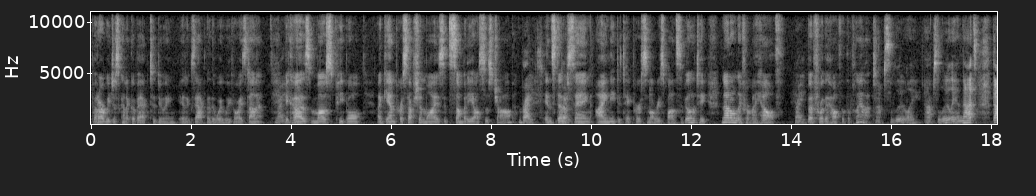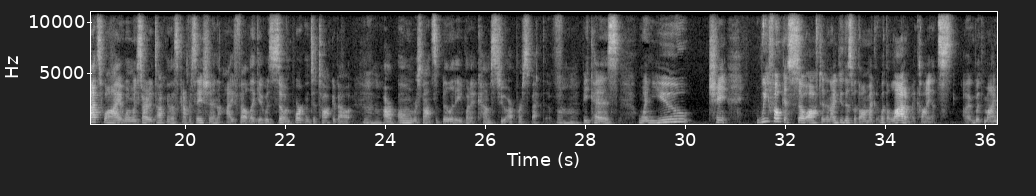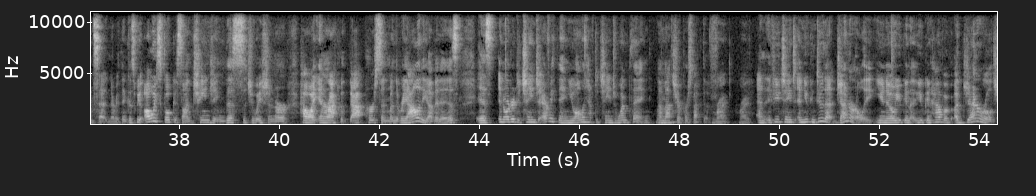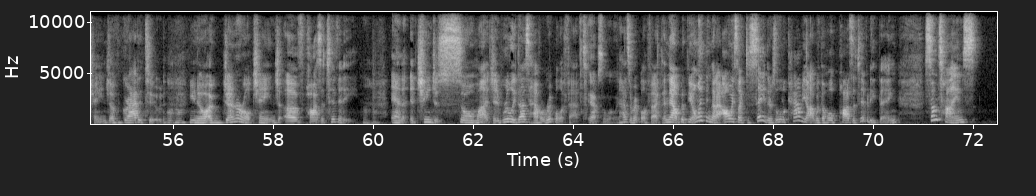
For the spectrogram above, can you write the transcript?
But are we just going to go back to doing it exactly the way we've always done it? Right. Because most people, again, perception wise, it's somebody else's job Right. instead of saying, I need to take personal responsibility, not only for my health, Right. but for the health of the planet. Absolutely, absolutely, and that's that's why when we started talking this conversation, I felt like it was so important to talk about mm-hmm. our own responsibility when it comes to our perspective, mm-hmm. because when you change, we focus so often, and I do this with all my with a lot of my clients. Uh, with mindset and everything because we always focus on changing this situation or how i interact with that person when the reality of it is is in order to change everything you only have to change one thing and that's your perspective. Right, right. and if you change and you can do that generally you know you can you can have a, a general change of gratitude you know a general change of positivity Mm-hmm. and it changes so much it really does have a ripple effect Absolutely. it has a ripple effect. And now, but the only thing that I always like to say, there's a little caveat with the whole positivity thing. Sometimes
